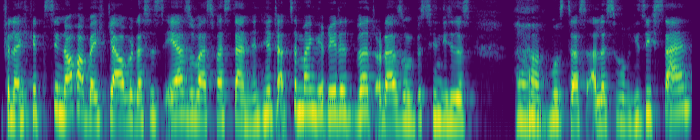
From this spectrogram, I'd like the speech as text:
vielleicht gibt's die noch, aber ich glaube, das ist eher sowas, was dann in Hinterzimmern geredet wird oder so ein bisschen dieses, muss das alles so riesig sein?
